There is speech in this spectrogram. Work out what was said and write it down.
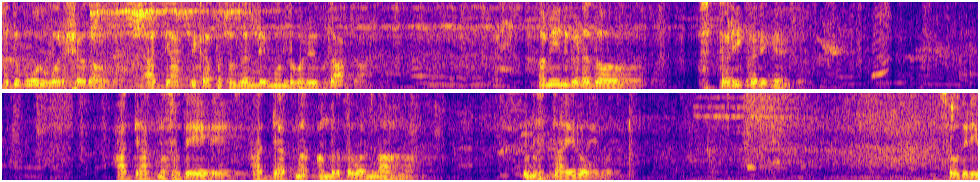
ಹದಿಮೂರು ವರ್ಷದ ಆಧ್ಯಾತ್ಮಿಕ ಪಥದಲ್ಲಿ ಮುಂದುವರಿಯುತ್ತಾ ಅಮೀನ್ಗಡದ ಸ್ಥಳೀಕರಿಗೆ ಆಧ್ಯಾತ್ಮ ಸುದೇ ಆಧ್ಯಾತ್ಮ ಅಮೃತವನ್ನು ಉಣಿಸ್ತಾ ಇರೋ ಸೋದರಿ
